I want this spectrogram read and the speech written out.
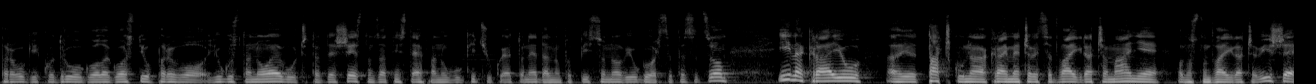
prvog i kod drugog gola gostiju, prvo Jugu Stanojevu u 46. zatim Stefanu Vukiću koji je to nedavno potpisao novi ugovor sa TSC-om i na kraju tačku na kraj meča već sa dva igrača manje, odnosno dva igrača više,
